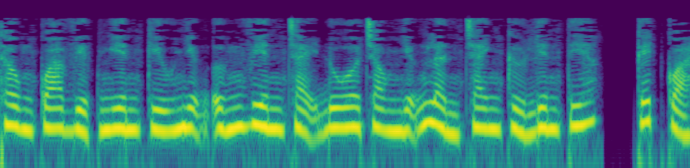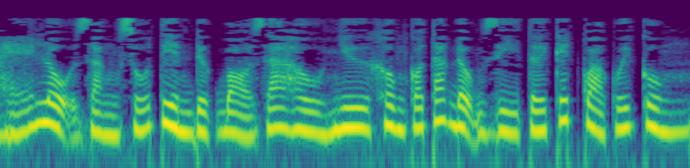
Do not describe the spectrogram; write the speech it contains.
Thông qua việc nghiên cứu những ứng viên chạy đua trong những lần tranh cử liên tiếp kết quả hé lộ rằng số tiền được bỏ ra hầu như không có tác động gì tới kết quả cuối cùng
